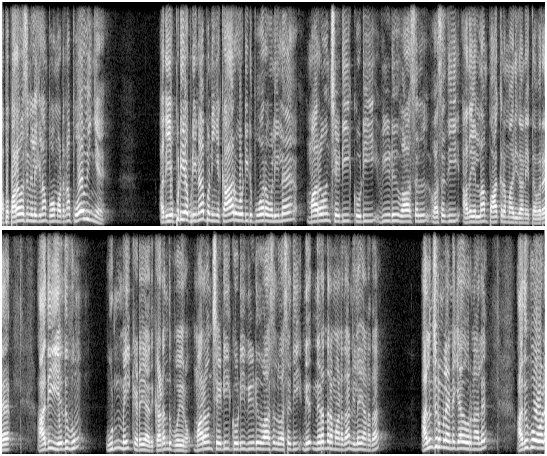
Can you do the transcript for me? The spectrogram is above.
அப்போ பரவச நிலைக்கெலாம் போக மாட்டேன்னா போவீங்க. அது எப்படி அப்படின்னா இப்போ நீங்கள் கார் ஓட்டிகிட்டு போகிற வழியில் மரம் செடி கொடி வீடு வாசல் வசதி அதையெல்லாம் பார்க்குற மாதிரி தானே தவிர அது எதுவும் உண்மை கிடையாது. கடந்து போயிடும் மரம் செடி கொடி வீடு வாசல் வசதி நி நிரந்தரமானதா நிலையானதா? அழிஞ்சிரும்ல என்னைக்காவது ஒரு நாள்? அதுபோல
